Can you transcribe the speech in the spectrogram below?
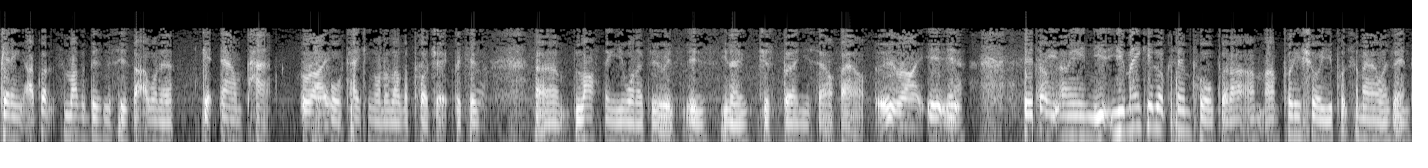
getting. I've got some other businesses that I want to get down pat Right. before taking on another project because um, the last thing you want to do is, is you know just burn yourself out. Right. It, it, it, I, mean, you, you make it look simple, but I, I'm I'm pretty sure you put some hours in.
